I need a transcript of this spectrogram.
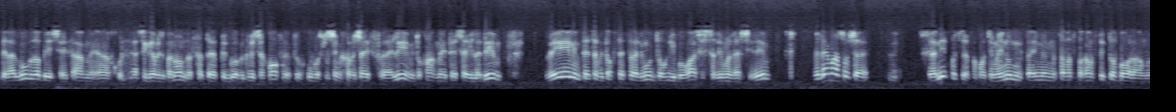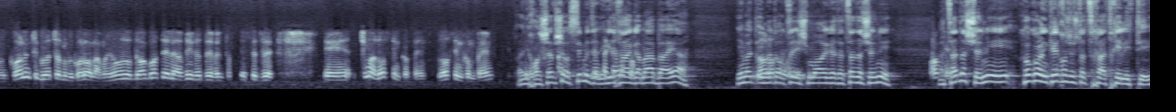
דלאל מוגרבי שהייתה מהחוליה שהגיעה מלבנון ועשתה פיגוע בכביש החוף, נפתחו בו 35 ישראלים, מתוכם 9 ילדים והיא נמצאת שם בתוך ספר הלימוד תור גיבורה ששרים עליה שירים וזה משהו ש... שאני חושב לפחות, שאם היינו נמצאים במצב הסברה מספיק טוב בעולם, כל הנציגויות שלנו בכל העולם היו דואגות להעביר את זה ולטפס את זה. תשמע, לא עושים קמפיין, לא עושים קמפיין. אני חושב שעושים את זה, אני אגיד לך גם מה הבעיה. אם אתה רוצה לשמוע רגע את הצד השני. הצד השני, קודם כל אני כן חושב שאתה צריך להתחיל איתי,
